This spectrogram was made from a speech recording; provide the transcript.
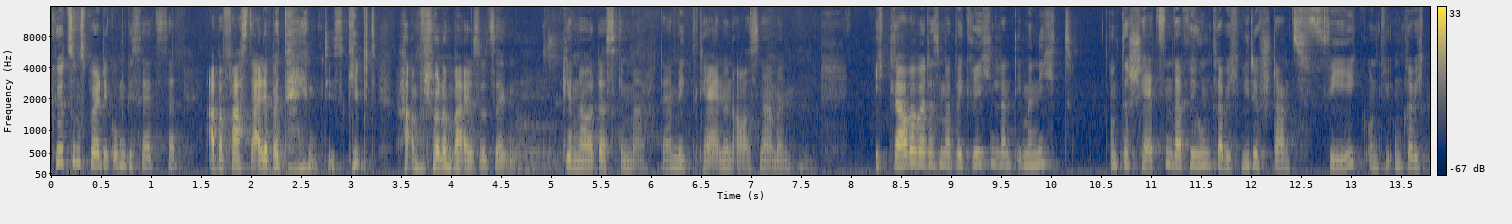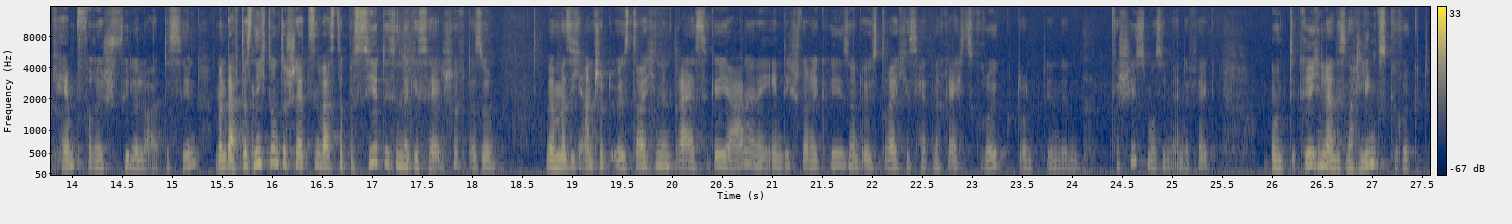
Kürzungspolitik umgesetzt hat, aber fast alle Parteien, die es gibt, haben schon einmal sozusagen genau das gemacht, ja, mit kleinen Ausnahmen. Ich glaube aber, dass man bei Griechenland immer nicht unterschätzen darf, wie unglaublich widerstandsfähig und wie unglaublich kämpferisch viele Leute sind. Man darf das nicht unterschätzen, was da passiert ist in der Gesellschaft. Also wenn man sich anschaut, Österreich in den 30er Jahren, eine ähnlich schwere Krise und Österreich ist halt nach rechts gerückt und in den Faschismus im Endeffekt und Griechenland ist nach links gerückt.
